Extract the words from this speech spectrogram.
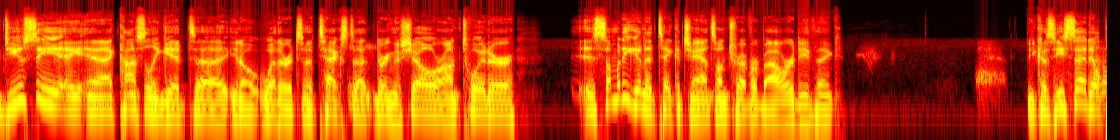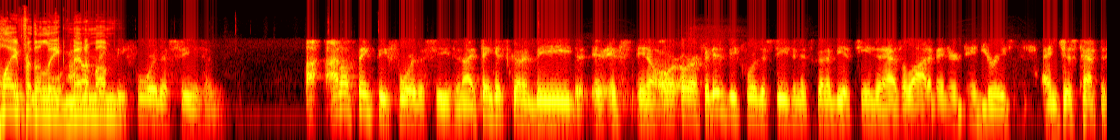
do you see? A, and I constantly get, uh, you know, whether it's a text uh, during the show or on Twitter. Is somebody going to take a chance on Trevor Bauer? Do you think? Because he said he'll play for the league minimum before the season. I don't think before the season. I think it's going to be if you know, or, or if it is before the season, it's going to be a team that has a lot of injuries and just have to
